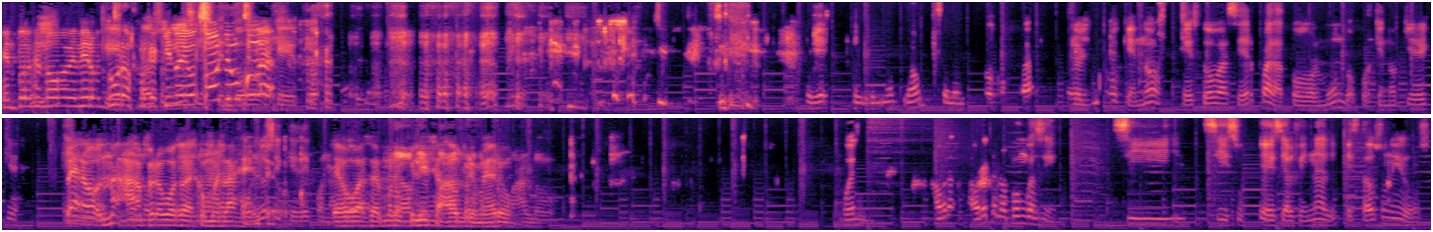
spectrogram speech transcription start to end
Entonces no va a venir Honduras porque aquí no hay otoño. Donald Trump se lo intentó comprar, pero él dijo que no, esto va a ser para todo el mundo, porque no quiere que. el Pero, mono- pero vos sabes el cómo es la gente, se bro. quede con Eso va a ser monopolizado primero. malo. Bueno, ahora, ahora te lo pongo así. Si, si, su- eh, si al final Estados Unidos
